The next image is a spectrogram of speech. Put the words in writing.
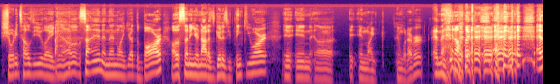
Shorty tells you, like you know, something, and then like you're at the bar, all of a sudden you're not as good as you think you are in, in, uh, in like. In whatever, and then, all, and then and then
